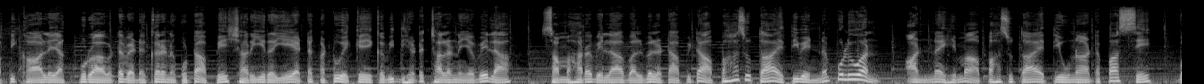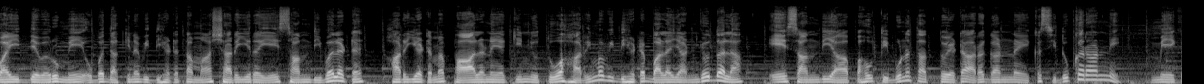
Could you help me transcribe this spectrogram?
අපි කාලයක් පුරාවට වැඩ කරනකොට අපේ ශරීරයේ ඇටකටු එක එක විදිහට චලනය වෙලා සමහර වෙලාවල් වලට අපිට අපහසුතා ඇතිවෙන්න පුළුවන්. අන්න එහෙම අපහසුතා ඇති වුණාට පස්සේ වෛද්‍යවරු මේ ඔබ දකින විදිහට තමා ශරීරයේ සන්දිවලට හරියටම පාලනයකින් යුතුව හරිම විදිහට බලයන් යොදලා ඒ සන්ධයා පහු තිබුණ තත්ත්වයට අරගන්න එක සිදු කරන්නේ. මේක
